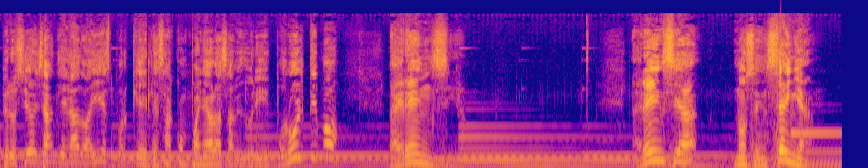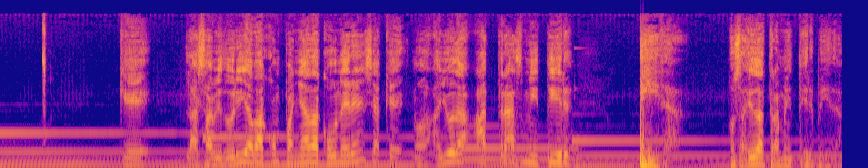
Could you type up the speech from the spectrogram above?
pero si ellos han llegado ahí es porque les ha acompañado la sabiduría. Y por último, la herencia. La herencia nos enseña que la sabiduría va acompañada con una herencia que nos ayuda a transmitir vida. Nos ayuda a transmitir vida.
